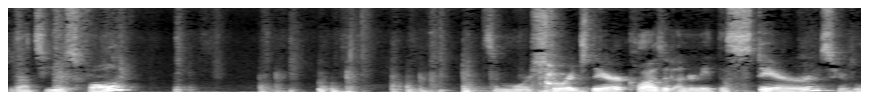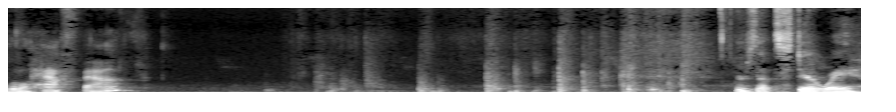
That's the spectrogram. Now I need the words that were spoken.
So that's useful. Some more storage there. Closet underneath the stairs. Here's a little half bath. Here's that stairway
